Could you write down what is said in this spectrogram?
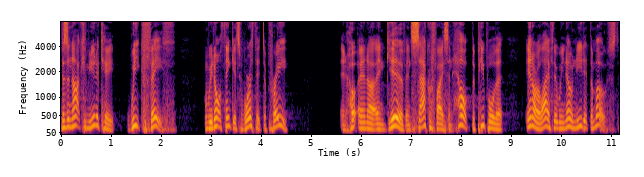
Does it not communicate weak faith when we don't think it's worth it to pray and, ho- and, uh, and give and sacrifice and help the people that in our life that we know need it the most.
